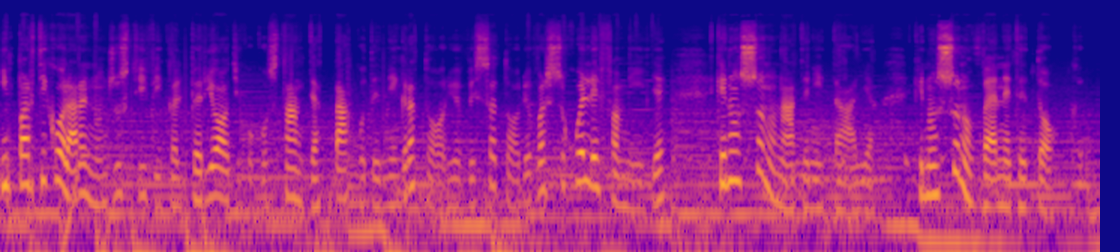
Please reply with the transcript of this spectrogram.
In particolare non giustifica il periodico costante attacco denigratorio e vessatorio verso quelle famiglie che non sono nate in Italia, che non sono venete doc,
